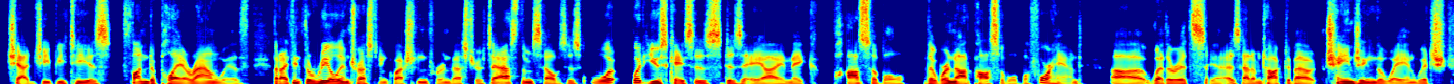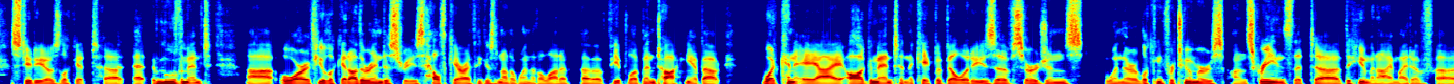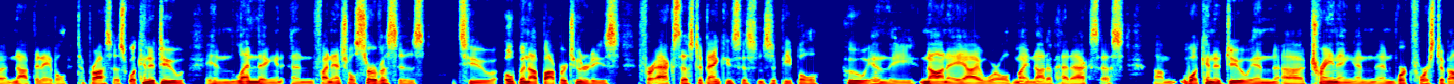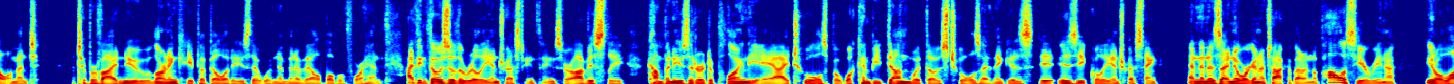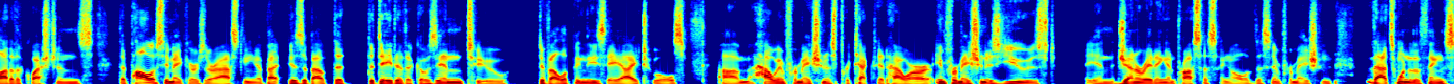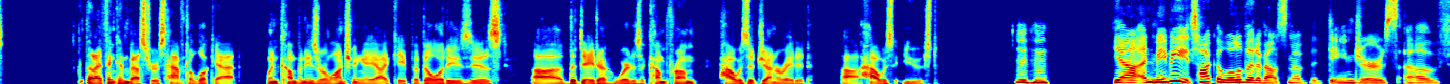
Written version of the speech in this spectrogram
Chat GPT is fun to play around with. But I think the real interesting question for investors to ask themselves is what, what use cases does AI make possible that were not possible beforehand? Uh, whether it's, as Adam talked about, changing the way in which studios look at uh, at movement, uh, or if you look at other industries, healthcare, I think is another one that a lot of people have been talking about. What can AI augment in the capabilities of surgeons when they're looking for tumors on screens that uh, the human eye might have uh, not been able to process? What can it do in lending and financial services to open up opportunities for access to banking systems to people who in the non AI world might not have had access? Um, what can it do in uh, training and, and workforce development to provide new learning capabilities that wouldn't have been available beforehand. I think those are the really interesting things. There are obviously companies that are deploying the AI tools, but what can be done with those tools, I think, is is equally interesting. And then, as I know we're going to talk about in the policy arena, you know, a lot of the questions that policymakers are asking about is about the the data that goes into developing these AI tools, um, how information is protected, how our information is used in generating and processing all of this information. That's one of the things that I think investors have to look at when companies are launching AI capabilities is uh, the data. Where does it come from? How is it generated? Uh, how is it used? Mm-hmm. Yeah, and maybe talk a little bit about some of the dangers of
